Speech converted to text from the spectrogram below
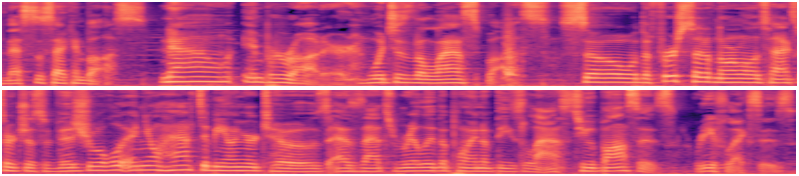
That's the second boss. Now, Imperator, which is the last boss. So, the first set of normal attacks are just visual, and you'll have to be on your toes, as that's really the point of these last two bosses reflexes.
